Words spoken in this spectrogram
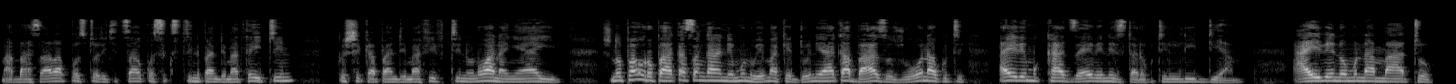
mabasa avapostori chitsauko 16 pandima 13 kusvika pandima 15 unowana nyaya iyi. Zvino pauro paakasangana nemunhu wemakedhonia akabva azozviona kuti aive mukadzi aive nezita rokuti lydia. Aive nomunamato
